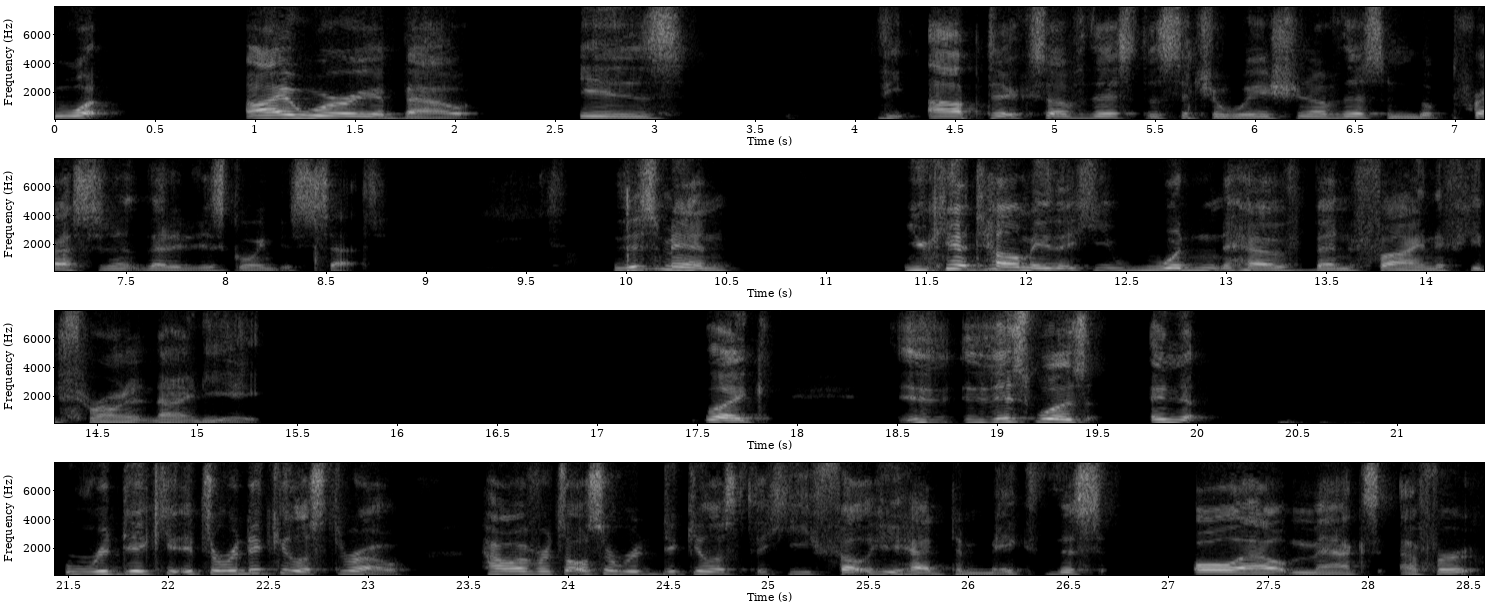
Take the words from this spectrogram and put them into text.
what I worry about is the optics of this, the situation of this, and the precedent that it is going to set. This man, you can't tell me that he wouldn't have been fine if he'd thrown at 98. Like, this was an ridiculous, it's a ridiculous throw. However, it's also ridiculous that he felt he had to make this all out max effort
